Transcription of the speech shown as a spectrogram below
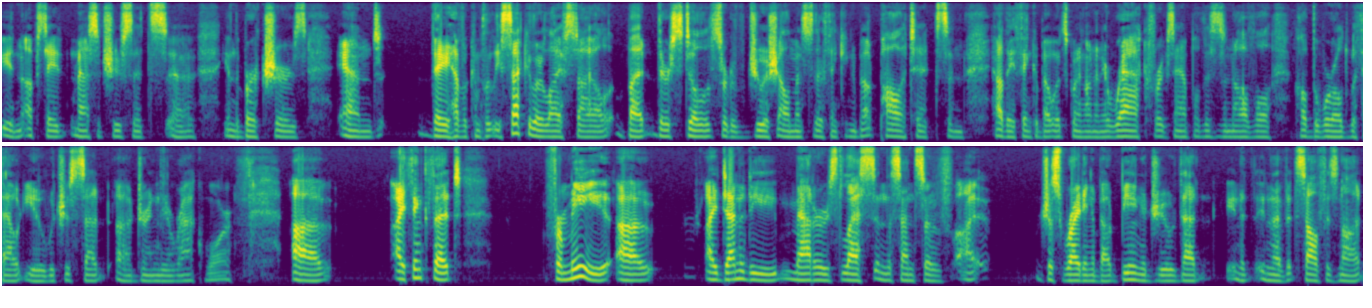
in upstate Massachusetts uh, in the Berkshires, and they have a completely secular lifestyle, but there's still sort of Jewish elements to their thinking about politics and how they think about what's going on in Iraq, for example. This is a novel called The World Without You, which is set uh, during the Iraq War. Uh, I think that for me, uh, identity matters less in the sense of uh, just writing about being a Jew. That in, in and of itself is not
